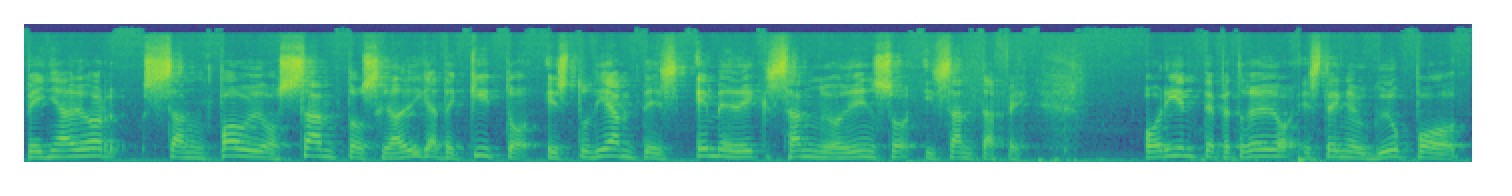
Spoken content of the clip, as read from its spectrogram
Peñarol, San Pablo, Santos, la Liga de Quito, Estudiantes, MDX, San Lorenzo y Santa Fe. Oriente Petróleo está en el grupo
